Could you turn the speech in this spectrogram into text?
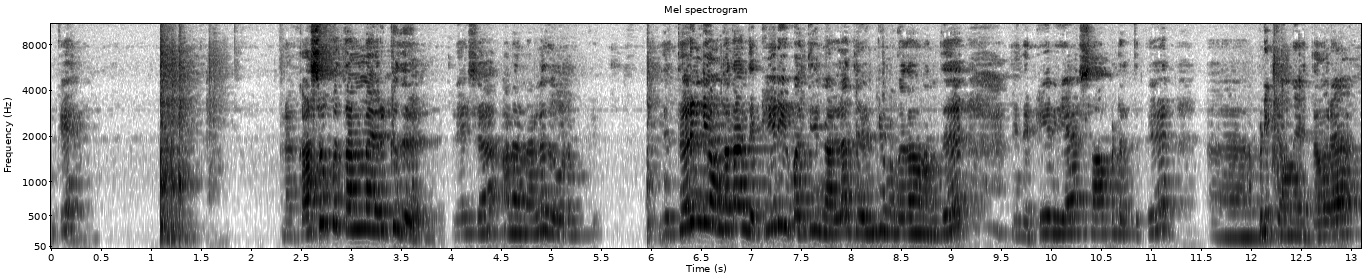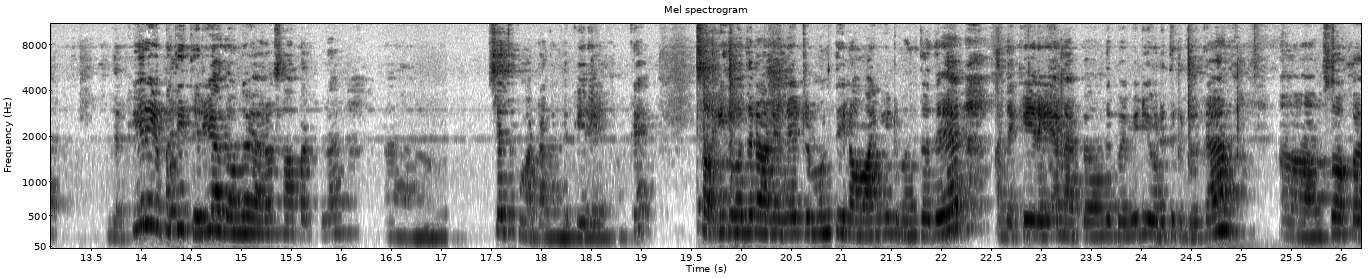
ஓகே ஆனால் கசப்பு தன்மை இருக்குது. லேசா ஆனால் நல்லது உடம்புக்கு. இது தெரிஞ்சவங்க தான் இந்த கீரையை பற்றி நல்லா தெரிஞ்சவங்க தான் வந்து இந்த கீரையை சாப்பிட்றதுக்கு பிடிக்கவங்க தவிர இந்த கீரையை பற்றி தெரியாதவங்க யாரும் சாப்பாட்டில் சேர்த்துக்க மாட்டாங்க இந்த கீரையை. ஓகே ஸோ இது வந்து நான் நேற்று முன்தினம் வாங்கிட்டு வந்தது அந்த கீரையை. நான் இப்போ வந்து இப்போ வீடியோ எடுத்துக்கிட்டு இருக்கேன். ஸோ அப்போ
